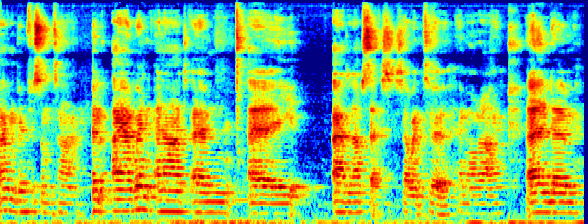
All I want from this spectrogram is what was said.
I haven't been for some time. Um, I, went and had um, a I had an abscess, so I went to MRI, and um,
